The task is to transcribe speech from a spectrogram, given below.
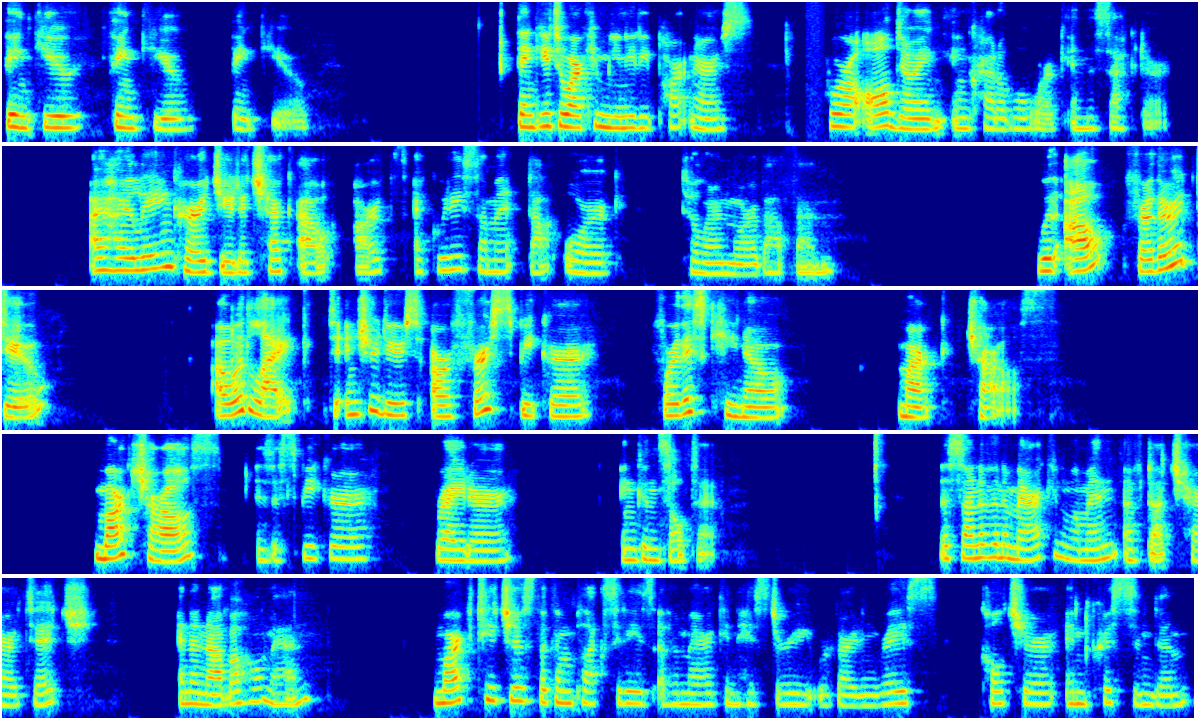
Thank you, thank you, thank you. Thank you to our community partners who are all doing incredible work in the sector. I highly encourage you to check out artsequitysummit.org to learn more about them. Without further ado, I would like to introduce our first speaker for this keynote, Mark Charles. Mark Charles is a speaker, writer, and consultant. The son of an American woman of Dutch heritage and a Navajo man, Mark teaches the complexities of American history regarding race, culture, and Christendom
